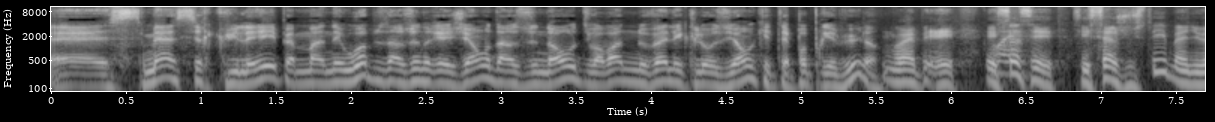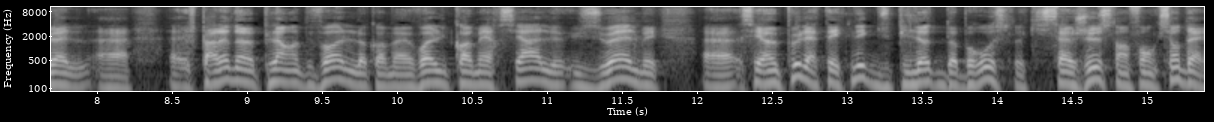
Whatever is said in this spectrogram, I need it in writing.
euh, se met à circuler, puis à un moment donné, oups, dans une région, dans une autre, il va y avoir une nouvelle éclosion qui n'était pas prévue. Là. Ouais, et, et ouais. ça, c'est s'ajuster, Emmanuel. Euh, je parlais d'un plan de vol, là, comme un vol commercial usuel, mais euh, c'est un peu la technique du pilote de brousse là, qui s'ajuste en fonction de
